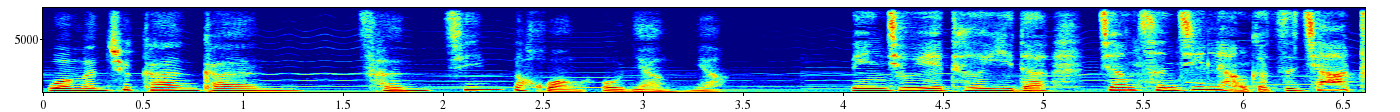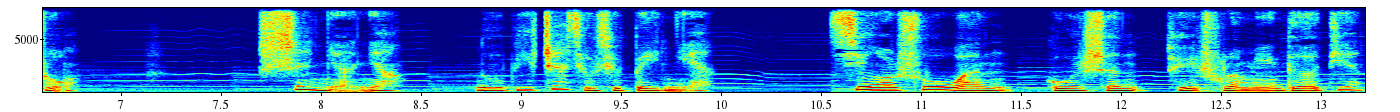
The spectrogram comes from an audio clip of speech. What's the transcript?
我们去看看曾经的皇后娘娘。”林秋叶特意的将“曾经”两个字加重。“是娘娘，奴婢这就去备撵。”杏儿说完，躬身退出了明德殿。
